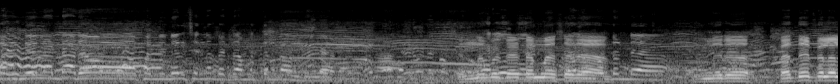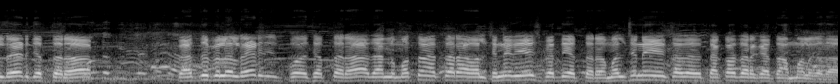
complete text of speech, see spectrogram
పన్నెండు వేలు అంటే అదో పన్నెండు వేలు చిన్న బిడ్డ అమ్ముతున్నా చిన్న బిడ్డ సరే? మీరు పెద్ద పిల్లల రేటు చెప్తారా? పెద్ద పిల్లల రేటు చెప్తారా? దాంట్లో మొత్తం ఎత్తారా? వాళ్ళు చిన్నది వేసి పెద్ద ఎత్తారా? మళ్ళీ చిన్నవి తక్కువ ధరకి అయితే అమ్మాలి కదా.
